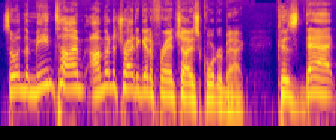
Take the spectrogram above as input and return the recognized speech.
So in the meantime, I'm going to try to get a franchise quarterback because that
